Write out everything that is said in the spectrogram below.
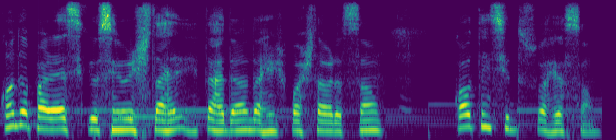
Quando aparece que o Senhor está retardando a resposta à oração, qual tem sido sua reação?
